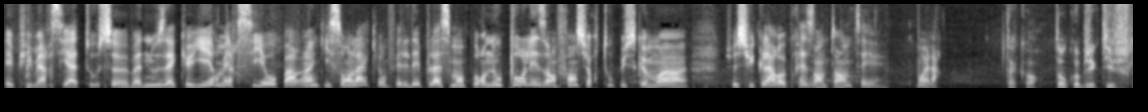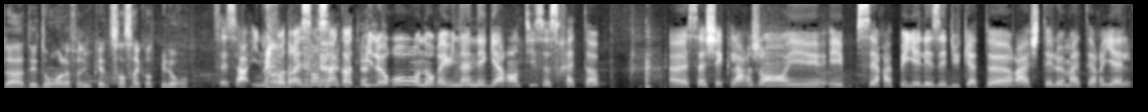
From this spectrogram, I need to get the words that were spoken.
Et puis merci à tous euh, bah, de nous accueillir. Merci aux parrains qui sont là, qui ont fait le déplacement pour nous, pour les enfants surtout, puisque moi, je suis que la représentante. Et voilà. D'accord. Donc objectif là, des dons à la fin du week-end, 150 000 euros. C'est ça. Il nous Ah. faudrait 150 000 euros. On aurait une année garantie. Ce serait top. Euh, sachez que l'argent sert à payer les éducateurs, à acheter le matériel.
